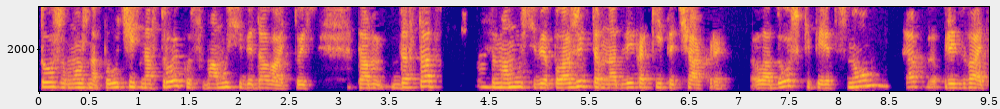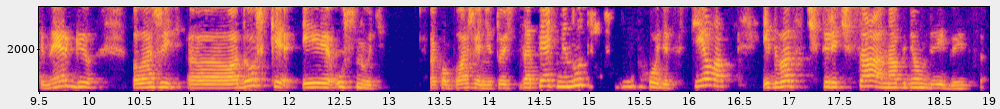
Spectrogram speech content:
тоже можно получить настройку, самому себе давать. То есть там достаточно самому себе положить там на две какие-то чакры ладошки перед сном, да, призвать энергию, положить э, ладошки и уснуть. в таком положении. То есть за 5 минут входит в тело, и 24 часа она в нем двигается.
